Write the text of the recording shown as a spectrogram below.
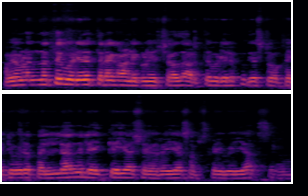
അപ്പോൾ നമ്മൾ ഇന്നത്തെ വീഡിയോയിൽ ഇത്ര കാണിക്കണം. ഇൻഷാല്ല അടുത്ത വീഡിയോയിൽ പുതിയ സ്റ്റോക്ക് ആയിട്ട് വരും. അപ്പോൾ എല്ലാവരും ലൈക്ക് ചെയ്യുക ഷെയർ ചെയ്യുക സബ്സ്ക്രൈബ് ചെയ്യുക. അസ്സാം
